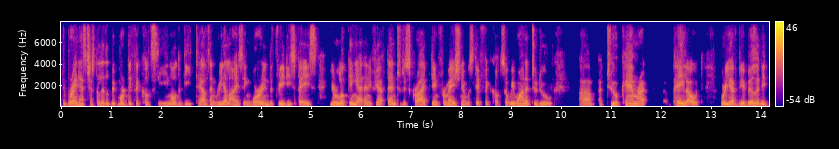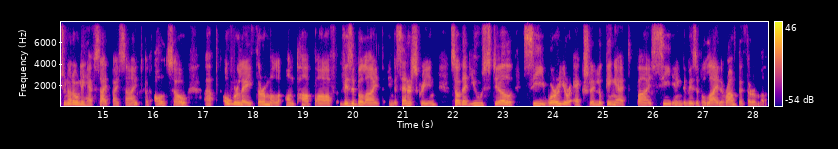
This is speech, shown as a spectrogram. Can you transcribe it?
the brain has just a little bit more difficult seeing all the details and realizing where in the 3D space you're looking at. And if you have then to describe the information, it was difficult. So we wanted to do um, a two camera payload where you have the ability to not only have side by side, but also uh, overlay thermal on top of visible light in the center screen so that you still see where you're actually looking at by seeing the visible light around the thermal.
